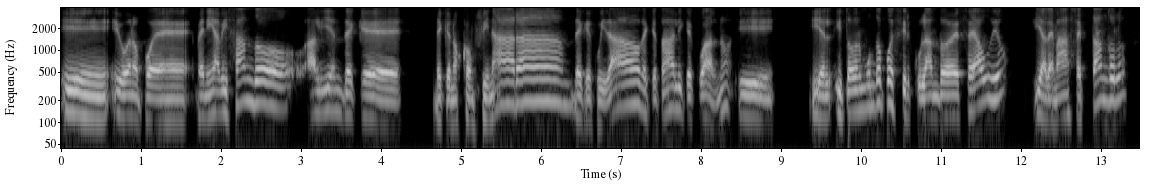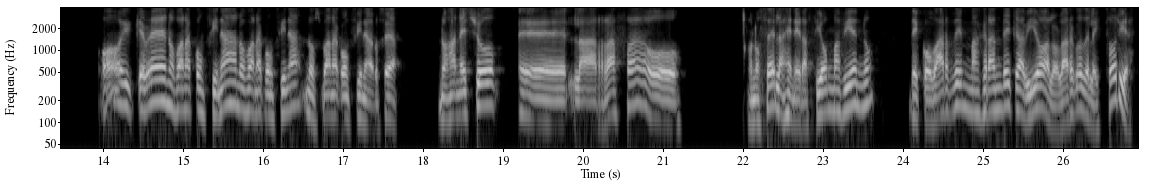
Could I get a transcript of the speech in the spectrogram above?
Y, bueno, pues venía avisando a alguien de que, de que nos confinara, de que cuidado, de que tal y que cual, ¿no? Y, el, y todo el mundo pues circulando ese audio y además aceptándolo. ¡Ay, qué ve! Nos van a confinar, nos van a confinar, nos van a confinar. O sea, nos han hecho eh, la raza o, no sé, la generación más bien, ¿no? De cobardes más grande que ha habido a lo largo de la historia.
